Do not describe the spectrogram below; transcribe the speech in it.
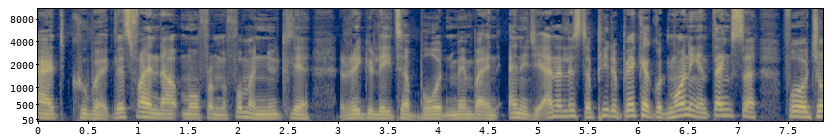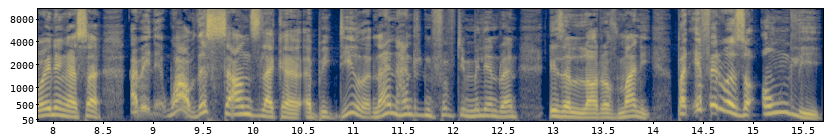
at Koeberg. Let's find out more from the former Nuclear Regulator Board member and energy analyst, Peter Becker. Good morning and thanks uh, for joining us. Uh, I mean, wow, this sounds like a, a big deal. 950 million Rand is a lot of money. But if it was only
